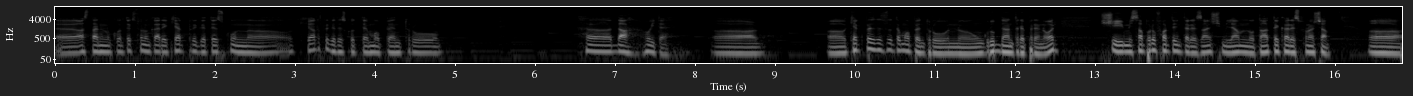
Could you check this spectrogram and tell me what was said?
Uh, asta în contextul în care chiar pregătesc un, uh, chiar pregătesc o temă pentru da, uite, Uh, uh, chiar pregătesc o temă pentru un, un grup de antreprenori și mi s-a părut foarte interesant și mi le-am notate care spun așa uh,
